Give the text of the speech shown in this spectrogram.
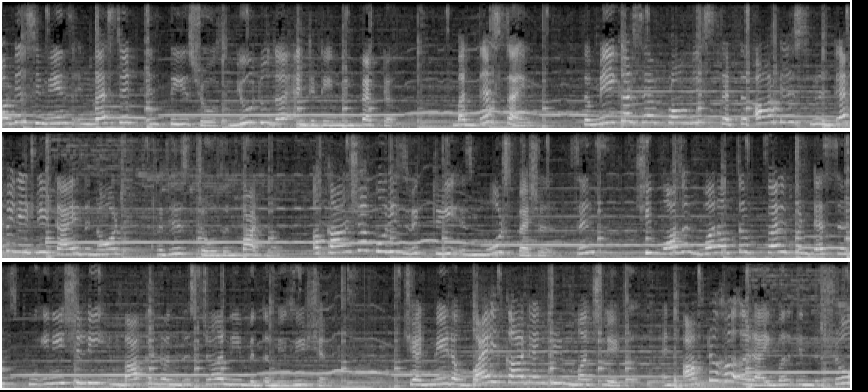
audience remains invested in these shows due to the entertainment factor. But this time, the makers have promised that the artist will definitely tie the knot with his chosen partner. Akanksha Puri's victory is more special since she wasn't one of the 12 contestants who initially embarked on this journey with the musician. She had made a wild card entry much later, and after her arrival in the show,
